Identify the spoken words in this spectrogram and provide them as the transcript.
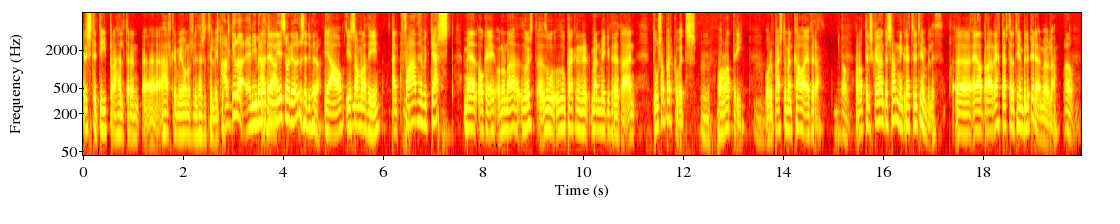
risti dýpra heldur en uh, Hallgrími Jónusson í þessu tilviki. Algjörlega, en ég meina því þetta er að- lið sem var í öðru seti fyrra. Já, ég sammála því En hvað hefur gerst með, ok, og núna, þú veist, þú, þú gaggrinir menn mikið fyrir þetta En Dusan Berkovic og Rodri voru bestu menn káaði fyrra. Já. Rodri skrifandi samning rétt fyrir tímabilið uh, Eða bara rétt eftir að tímabilið byrjaði mögulega. Já.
